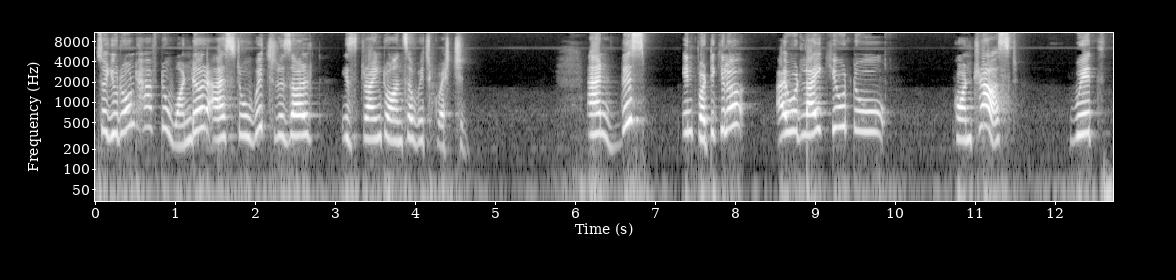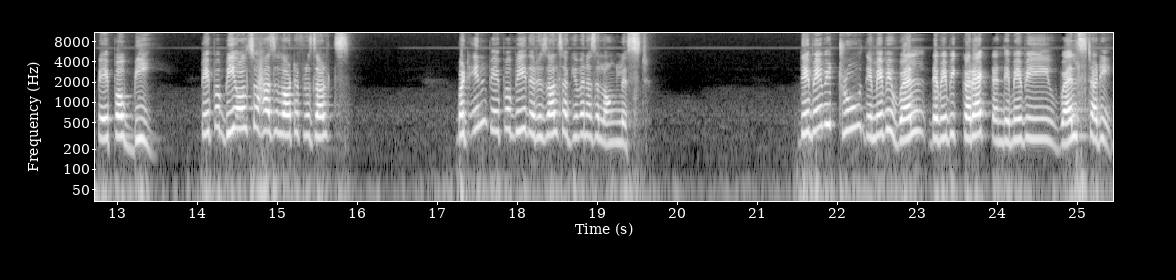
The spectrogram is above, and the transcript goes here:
So, you do not have to wonder as to which result is trying to answer which question. And this in particular I would like you to contrast with paper B. Paper B also has a lot of results, but in paper B the results are given as a long list. They may be true, they may be well, they may be correct and they may be well studied,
